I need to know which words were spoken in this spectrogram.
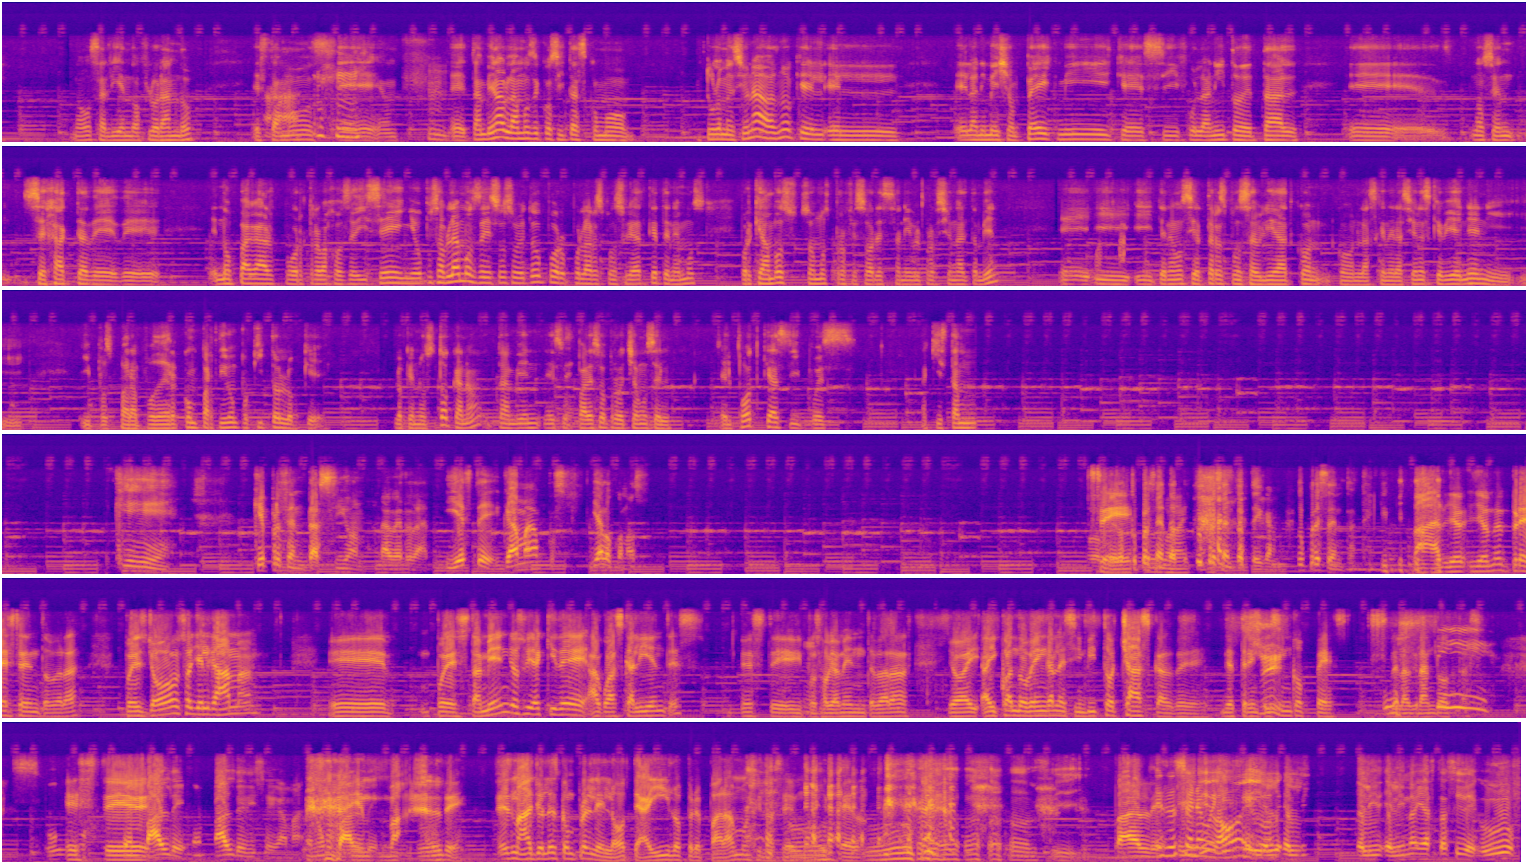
¿no? Saliendo, aflorando, estamos, eh, eh, también hablamos de cositas como tú lo mencionabas, ¿no? Que el, el, animation paid me, que si fulanito de tal, eh, no sé, se jacta de eh, no pagar por trabajos de diseño, pues hablamos de eso, sobre todo por, por la responsabilidad que tenemos, porque ambos somos profesores a nivel profesional también, eh, y, tenemos cierta responsabilidad con, con, las generaciones que vienen y, y, pues para poder compartir un poquito lo que, lo que nos toca, ¿no? También eso, para eso aprovechamos el, el podcast y pues aquí estamos qué, presentación, la verdad. Y este Gama, pues ya lo conozco. Sí, tú preséntate, tú preséntate, Gama, tú preséntate. yo, me presento, ¿verdad? Pues yo soy el Gama, eh, pues también yo soy aquí de Aguascalientes, este, pues obviamente, ¿verdad? Yo ahí, cuando vengan les invito chascas de, de 35 pesos de las grandotas este... En balde, en balde, dice Gama. En un balde. en balde. Es más, yo les compro el elote ahí, lo preparamos y lo hacemos. sí. Vale. Eso suena buenísimo. el, el, el, el, hino ya está así de uff.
